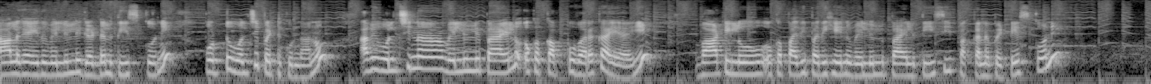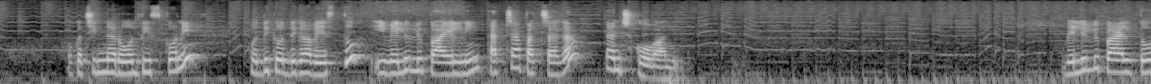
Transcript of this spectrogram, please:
నాలుగైదు వెల్లుల్లి గడ్డలు తీసుకొని పొట్టు ఒలిచి పెట్టుకున్నాను. అవి ఒలిచిన వెల్లుల్లిపాయలు ఒక కప్పు వరకు అయ్యాయి. వాటిలో ఒక పది పదిహేను వెల్లుల్లిపాయలు తీసి పక్కన పెట్టేసుకొని ఒక చిన్న రోల్ తీసుకొని కొద్ది కొద్దిగా వేస్తూ ఈ వెల్లుల్లిపాయల్ని కచ్చా పచ్చాగా దంచుకోవాలి. వెల్లుల్లిపాయలతో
